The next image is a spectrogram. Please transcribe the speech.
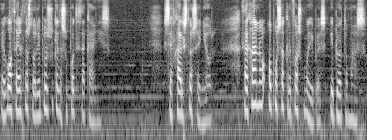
Εγώ θα έρθω στον ύπνο σου και θα σου πω τι θα κάνεις. Σε ευχαριστώ, Σενιόρ. Θα κάνω όπως ακριβώς μου είπες, είπε ο Τομάς.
